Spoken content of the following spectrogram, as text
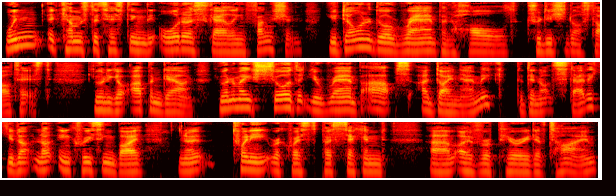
When it comes to testing the auto scaling function, you don't want to do a ramp and hold traditional style test. You want to go up and down. You want to make sure that your ramp ups are dynamic, that they're not static. You're not, not increasing by, you know, 20 requests per second um, over a period of time,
